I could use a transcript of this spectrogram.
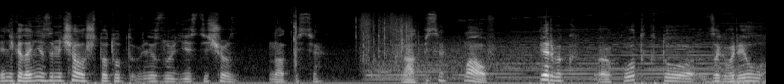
Я никогда не замечал, что тут внизу есть еще надписи. Надписи? Мауф. Первый э, кот, кто заговорил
